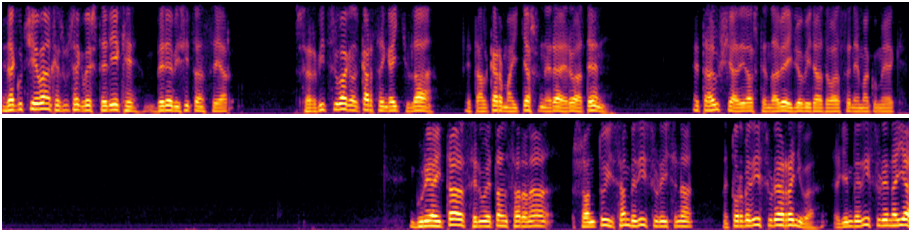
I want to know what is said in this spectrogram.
Erakutsi eban Jesusek besterik bere bizitzan zehar, zerbitzuak alkartzen gaitula eta alkar maitasunera eroaten, eta hausia dirazten dabe hilobira doazen emakumeek. Gure aita zeruetan zarana, santu izan bedi zure izena, Etor bedi zure arrainua, egin bedi zure naia,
